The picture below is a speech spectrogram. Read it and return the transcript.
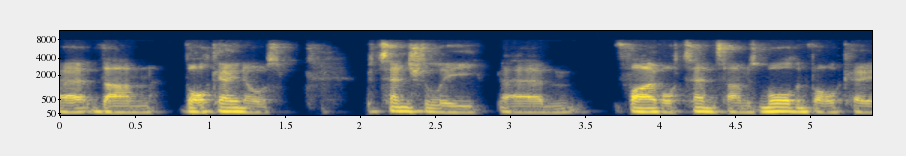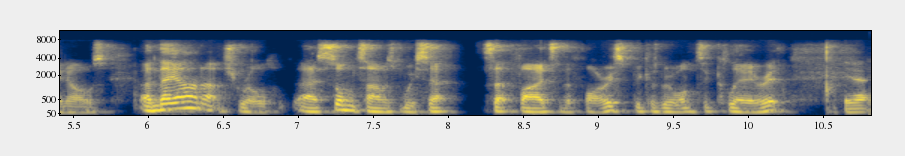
uh, than volcanoes, potentially um, five or ten times more than volcanoes. And they are natural. Uh, sometimes we set set fire to the forest because we want to clear it. Yeah.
